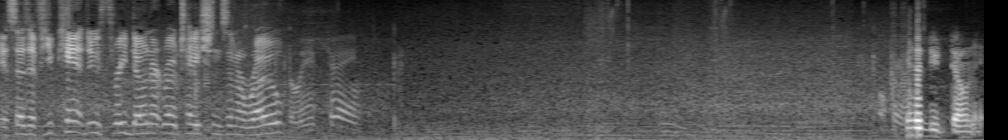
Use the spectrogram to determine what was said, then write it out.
It says if you can't do three donut rotations in a row, I'm gonna do donut.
